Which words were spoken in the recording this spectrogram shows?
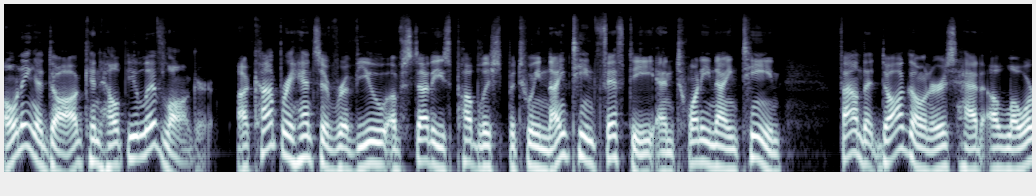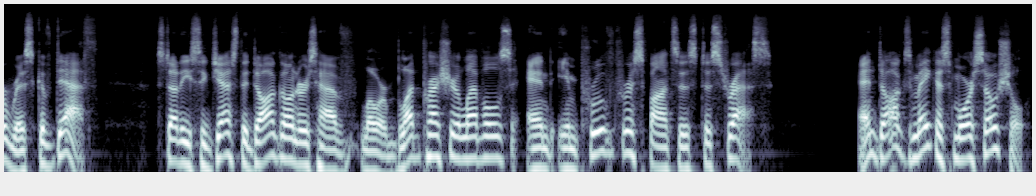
Owning a dog can help you live longer. A comprehensive review of studies published between 1950 and 2019 found that dog owners had a lower risk of death. Studies suggest that dog owners have lower blood pressure levels and improved responses to stress. And dogs make us more social.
